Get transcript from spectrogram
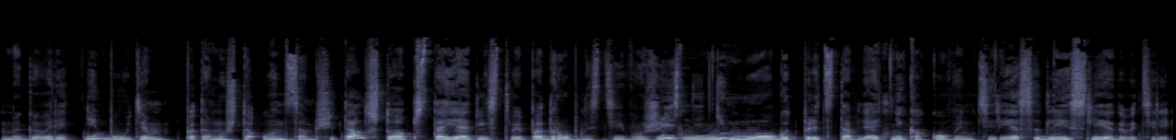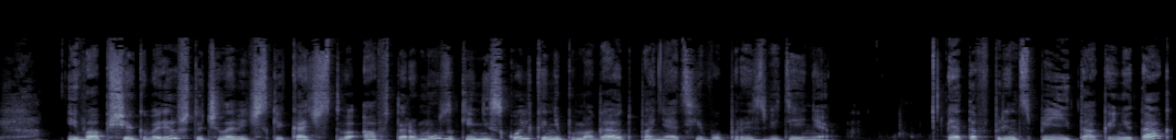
мы говорить не будем, потому что он сам считал, что обстоятельства и подробности его жизни не могут представлять никакого интереса для исследователей, и вообще говорил, что человеческие качества автора музыки нисколько не помогают понять его произведение. Это, в принципе, и так, и не так.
